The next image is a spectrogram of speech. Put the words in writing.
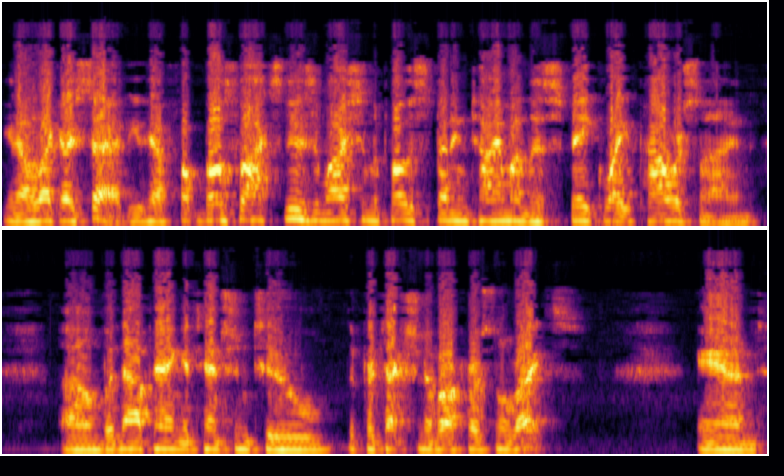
you know, like I said, you have both Fox News and Washington Post spending time on this fake white power sign, um, but not paying attention to the protection of our personal rights. And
